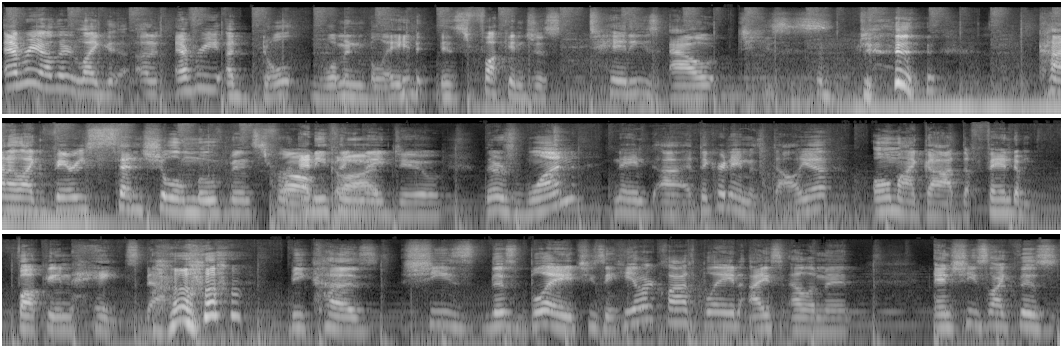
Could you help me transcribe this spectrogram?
every other like uh, every adult woman blade is fucking just titties out, Jesus. kind of like very sensual movements for Oh, anything God. they do. There's one named uh, I think her name is Dahlia. Oh my god, the fandom fucking hates that because she's this blade. She's a healer class blade, ice element, and she's like this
